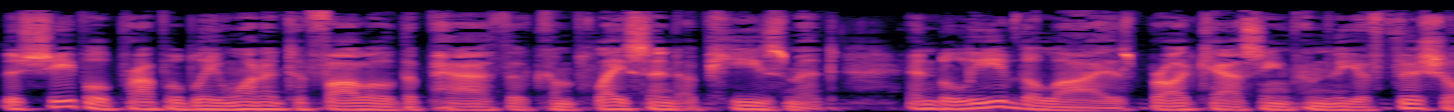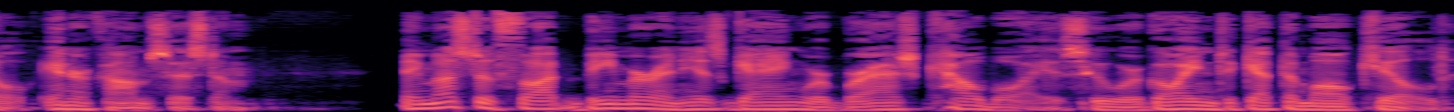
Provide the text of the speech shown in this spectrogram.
The sheeple probably wanted to follow the path of complacent appeasement and believe the lies broadcasting from the official intercom system. They must have thought Beamer and his gang were brash cowboys who were going to get them all killed.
